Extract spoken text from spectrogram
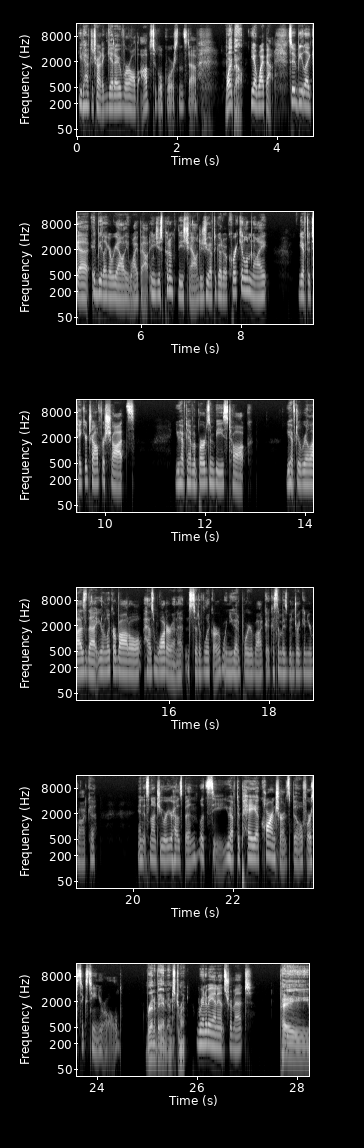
you'd have to try to get over all the obstacle course and stuff. Wipeout. Yeah, wipeout. So it'd be like a it'd be like a reality wipeout, and you just put them through these challenges. You have to go to a curriculum night. You have to take your child for shots. You have to have a birds and bees talk. You have to realize that your liquor bottle has water in it instead of liquor when you go to pour your vodka because somebody's been drinking your vodka, and it's not you or your husband. Let's see. You have to pay a car insurance bill for a 16 year old. Rent a band instrument. Rent a band instrument. Pay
